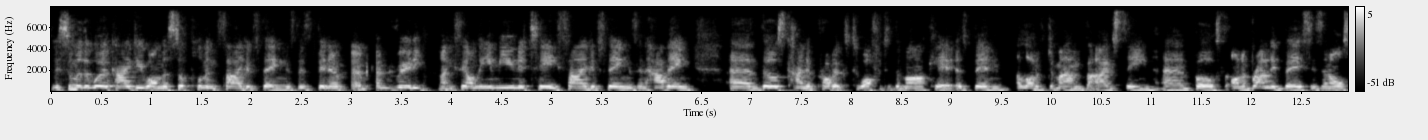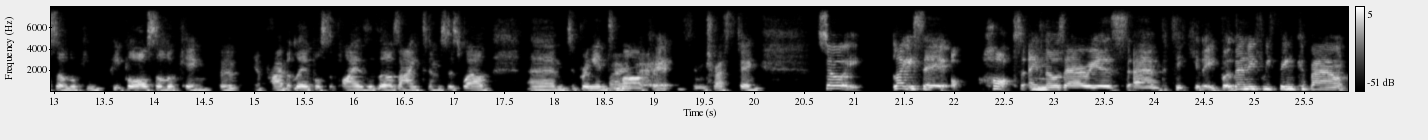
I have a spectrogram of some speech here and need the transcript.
with some of the work I do on the supplement side of things, there's been a, a, a really, like you say, on the immunity side of things, and having um, those kind of products to offer to the market has been a lot of demand that I've seen, uh, both on a branded basis and also looking people also looking for you know, private label suppliers of those items as well um, to bring into right. market. It's interesting. So, like you say, hot in those areas um, particularly. But then if we think about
